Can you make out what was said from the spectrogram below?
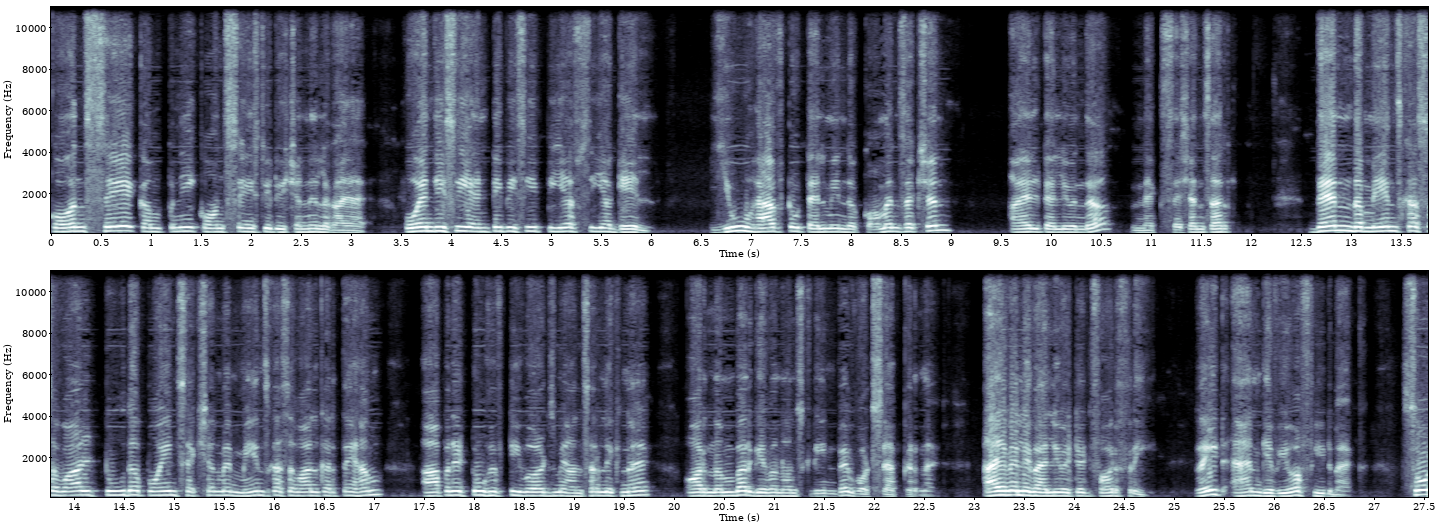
कौन से कंपनी, कौन से इंस्टीट्यूशन ने लगाया है? O N G C N T P C P F C या GAIL you have to tell me in the comment section I will tell you in the next session sir then the mains का सवाल टू द पॉइंट सेक्शन में मेंस का सवाल करते हैं हम आपने 250 वर्ड्स में आंसर लिखना है और नंबर गिवन ऑन स्क्रीन पे व्हाट्सएप करना है। I will evaluate it for free right and give you a feedback so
